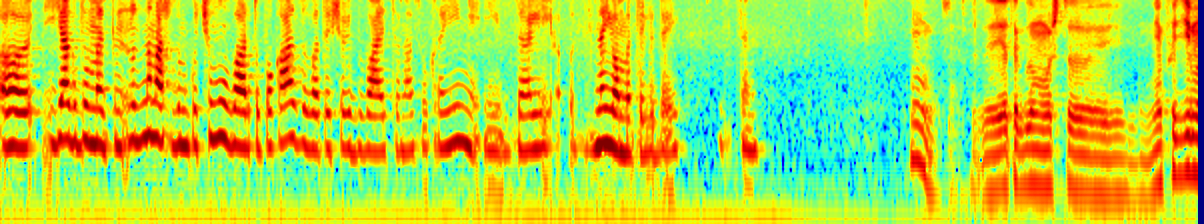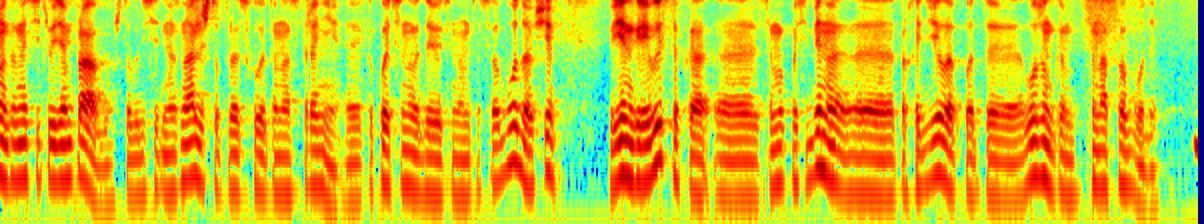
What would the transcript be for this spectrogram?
Е, як думаєте, ну на вашу думку, чому варто показувати, що відбувається у нас в Україні, і взагалі от, знайомити людей з цим? Ну, я так думаю, что необходимо доносить людям правду, чтобы действительно знали, что происходит у нас в стране, э, какой ценой дается нам эта свобода. Вообще, в Венгрии выставка э, сама по себе э, проходила под э, лозунгом «Цена свободы». То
